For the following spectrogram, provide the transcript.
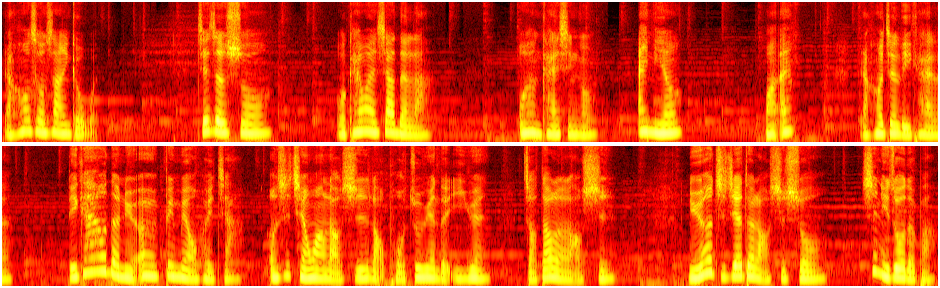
然后送上一个吻，接着说：“我开玩笑的啦，我很开心哦，爱你哦，晚安。”然后就离开了。离开后的女二并没有回家，而是前往老师老婆住院的医院，找到了老师。女二直接对老师说：“是你做的吧？”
